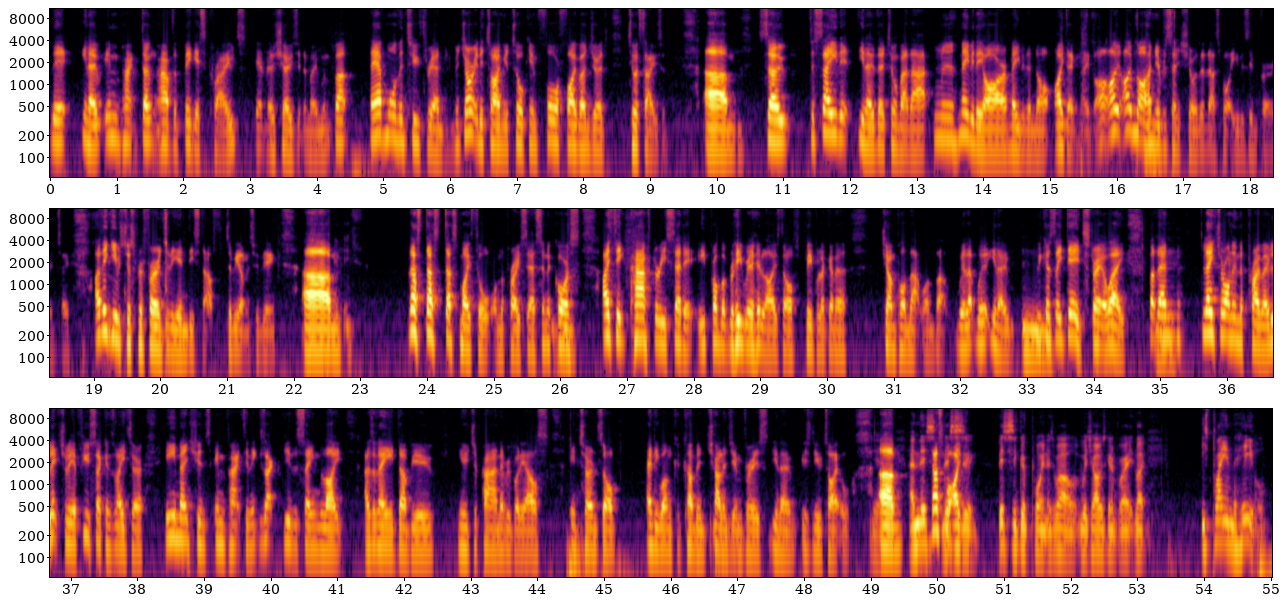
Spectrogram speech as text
that you know Impact don't have the biggest crowds at those shows at the moment, but they have more than two, three hundred. Majority of the time, you're talking four, five hundred to a thousand. Um, so to say that you know they're talking about that, maybe they are, maybe they're not. I don't know, but I, I'm not 100 percent sure that that's what he was referring to. I think he was just referring to the indie stuff, to be honest with you. Um. That's that's that's my thought on the process. And of course, I think after he said it, he probably realised, oh, people are going to jump on that one. But we'll, we'll you know, Mm. because they did straight away. But then later on in the promo, literally a few seconds later, he mentions Impact in exactly the same light as an AEW, New Japan, everybody else, in terms of anyone could come in challenge him for his, you know, his new title. Yeah. Um, and this that's this what I think. this is a good point as well, which I was going to break. Like, he's playing the heel,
